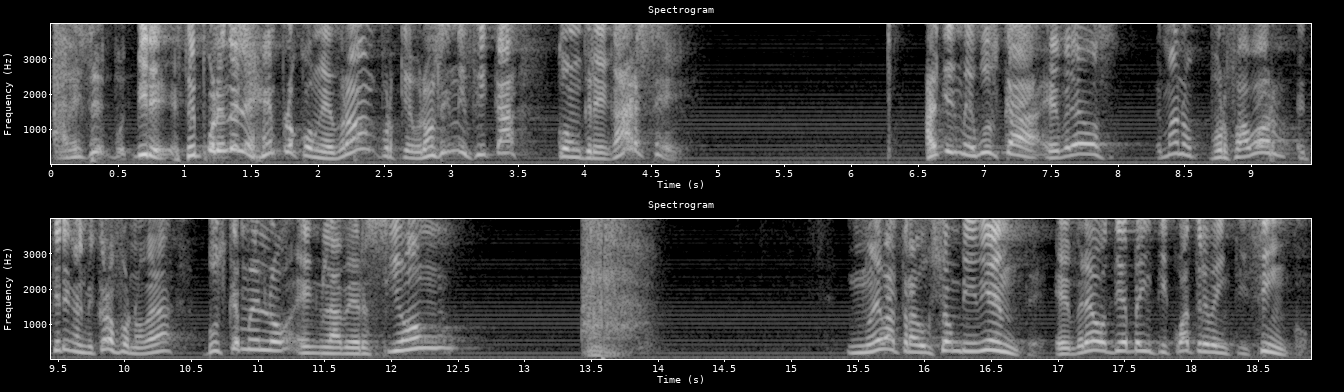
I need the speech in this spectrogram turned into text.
A veces, mire, estoy poniendo el ejemplo con Hebrón, porque Hebrón significa congregarse. Alguien me busca Hebreos, hermano, por favor, eh, tienen el micrófono, ¿verdad? Búsquenmelo en la versión ah, nueva traducción viviente, Hebreos 10, 24 y 25.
